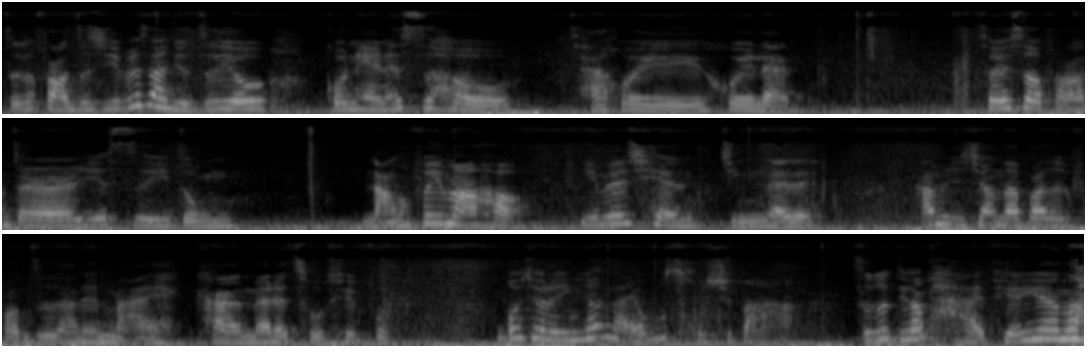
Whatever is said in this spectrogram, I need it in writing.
这个房子基本上就只有过年的时候才会回来，所以说放这儿也是一种浪费嘛，好，也没有钱进来的。他们就想到把这个房子拿来卖，看卖得出去不？我觉得应该卖不出去吧，这个地方太偏远了。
